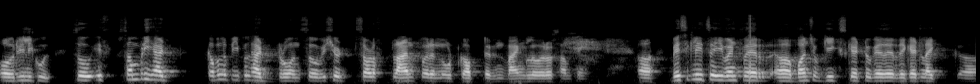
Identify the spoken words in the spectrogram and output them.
Oh, really cool. So if somebody had, a couple of people had drones, so we should sort of plan for a Nodecopter in Bangalore or something. Uh, basically, it's an event where a bunch of geeks get together. They get like uh,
